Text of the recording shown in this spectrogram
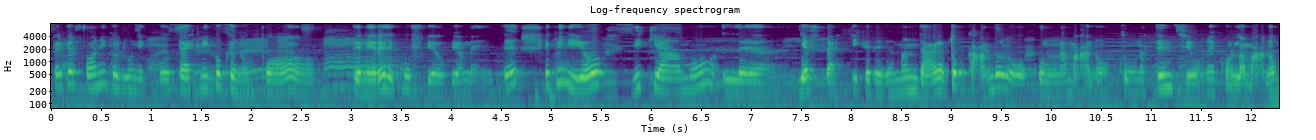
perché il fonico è l'unico tecnico che non può tenere le cuffie ovviamente e quindi io gli chiamo le- gli effetti che deve mandare toccandolo con una mano, con un'attenzione con la mano.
